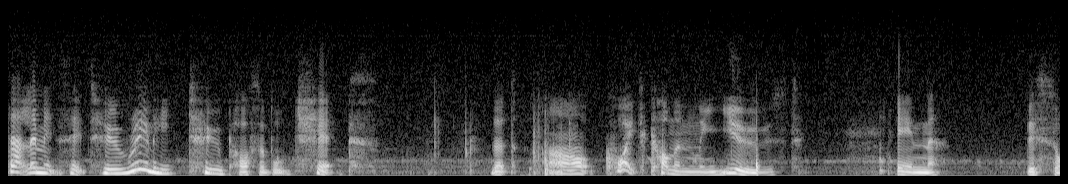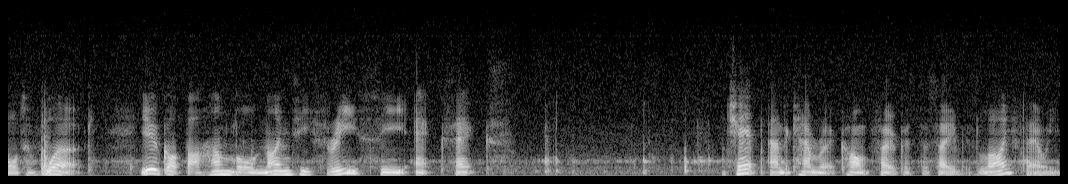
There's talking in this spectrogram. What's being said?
That limits it to really two possible chips that are quite commonly used in this sort of work. You've got the humble 93CXX chip and a camera can't focus to save his life. There he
